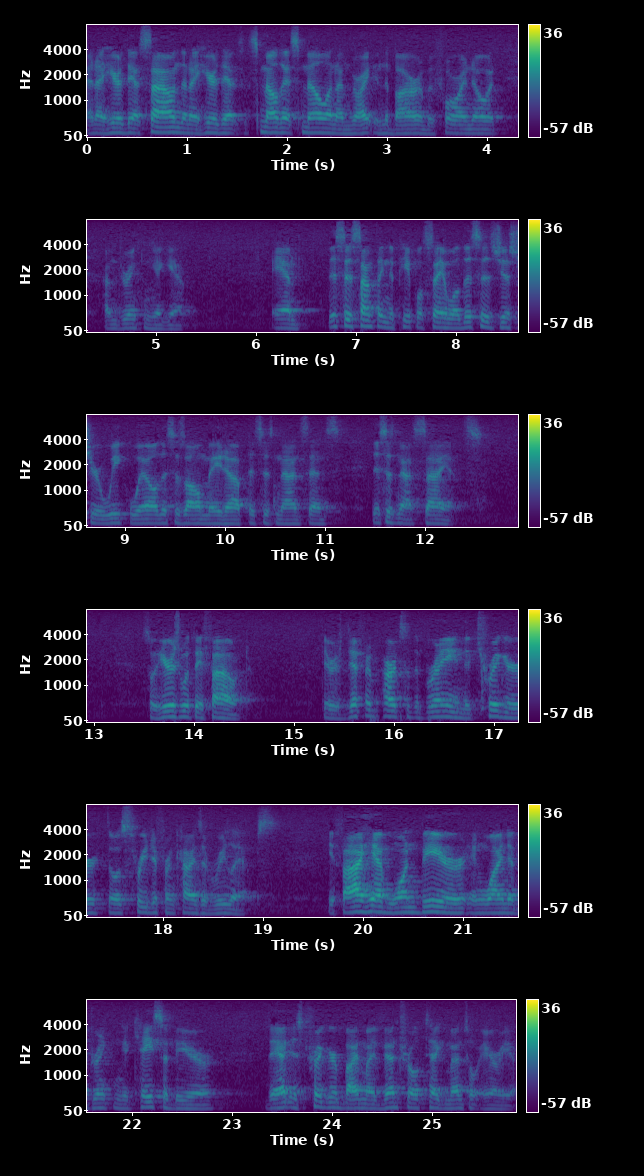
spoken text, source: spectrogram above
and I hear that sound and I hear that smell that smell and I'm right in the bar and before I know it, I'm drinking again. And this is something that people say, well, this is just your weak will, this is all made up, this is nonsense, this is not science. So here's what they found. There's different parts of the brain that trigger those three different kinds of relapse. If I have one beer and wind up drinking a case of beer, that is triggered by my ventral tegmental area.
